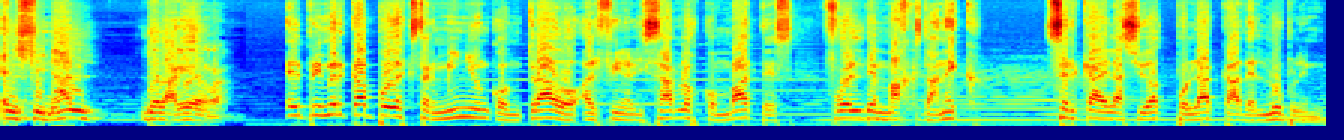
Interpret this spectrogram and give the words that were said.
El final de la guerra. El primer campo de exterminio encontrado al finalizar los combates fue el de Majdanek, cerca de la ciudad polaca de Lublin,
